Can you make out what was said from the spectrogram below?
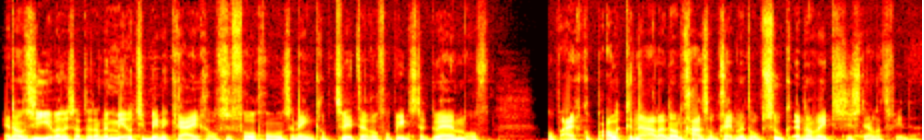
En dan zie je wel eens dat we dan een mailtje binnenkrijgen. Of ze volgen ons in één keer op Twitter of op Instagram. Of op eigenlijk op alle kanalen. En dan gaan ze op een gegeven moment op zoek en dan weten ze je sneller te vinden.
